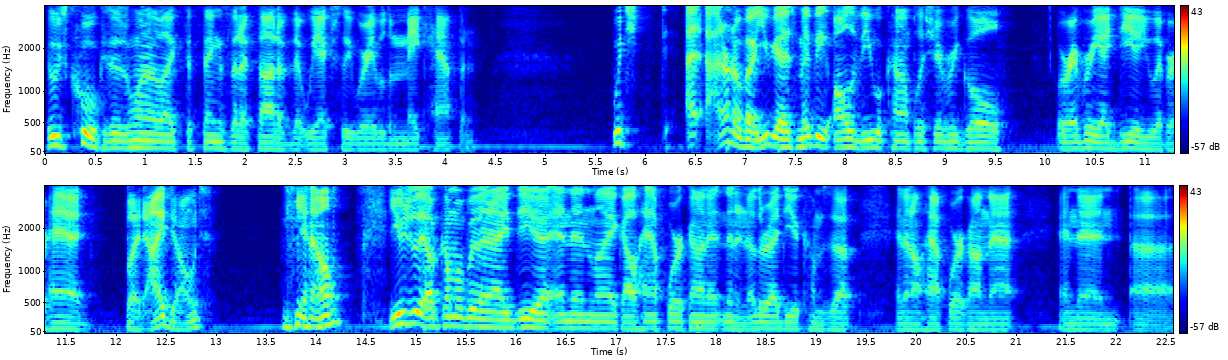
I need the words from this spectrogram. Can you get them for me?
it was cool because it was one of like the things that I thought of that we actually were able to make happen. Which I, I don't know about you guys, maybe all of you accomplish every goal or every idea you ever had, but I don't. You know? Usually I'll come up with an idea and then like I'll half work on it and then another idea comes up and then I'll half work on that, and then uh,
